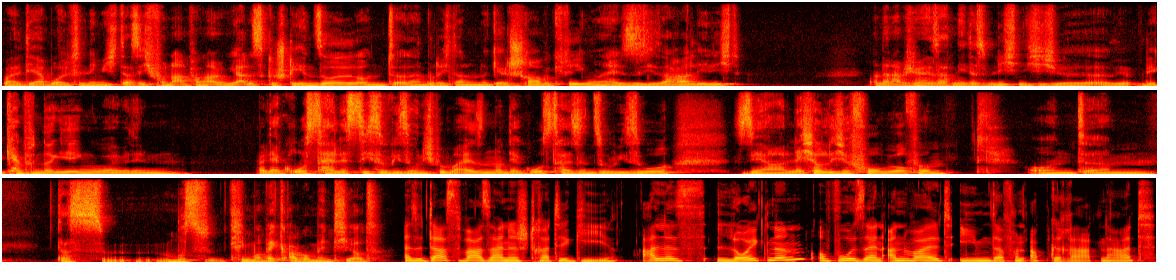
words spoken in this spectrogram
weil der wollte nämlich, dass ich von Anfang an irgendwie alles gestehen soll und äh, dann würde ich dann eine Geldstrafe kriegen und dann hätte sie die Sache erledigt. Und dann habe ich mir gesagt, nee, das will ich nicht. Ich will, äh, wir, wir, kämpfen dagegen, weil wir den, weil der Großteil lässt sich sowieso nicht beweisen und der Großteil sind sowieso sehr lächerliche Vorwürfe. Und ähm, das muss, kriegen wir wegargumentiert. Also das war seine Strategie. Alles leugnen, obwohl sein Anwalt ihm davon abgeraten hat.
